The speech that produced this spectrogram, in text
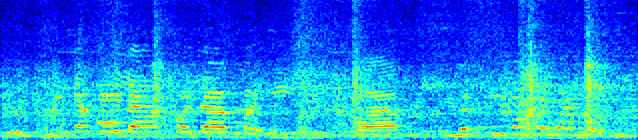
Hindi na kailangan pala maiiwa. Ba't kailangan maiiwa?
